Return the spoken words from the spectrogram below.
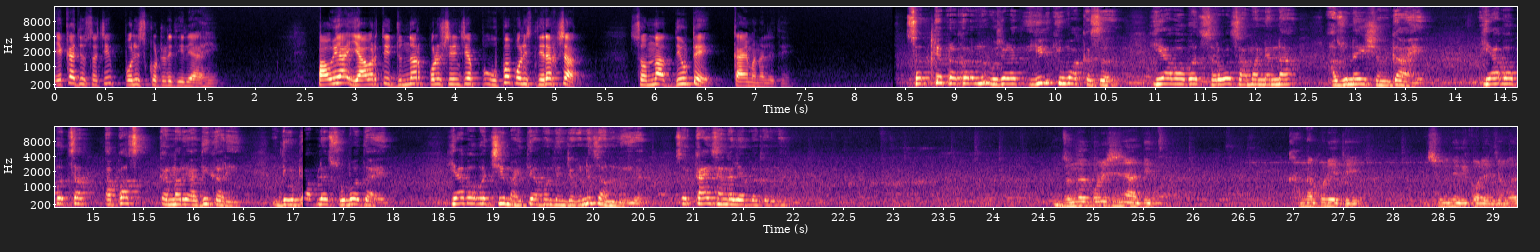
एका दिवसाची पोलीस कोठडी दिली आहे. पाहूया यावरती जुन्नर पोलीस स्टेशनचे उपपोलीस निरीक्षक सोमनाथ दिवटे काय म्हणाले ते. सत्य प्रकरण उजेडात येईल किंवा कसं याबाबत सर्वसामान्यांना अजूनही शंका आहे. याबाबतचा तपास करणारे अधिकारी देवटे आपल्यासोबत आहेत. याबाबतची माहिती आपण त्यांच्याकडनं जाणून घेऊयात. सर काय सांगाल या प्रकरणात? जुन्नर पोलीस स्टेशन आधीत खानापूर येथे शिवनेरी कॉलेजजवळ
